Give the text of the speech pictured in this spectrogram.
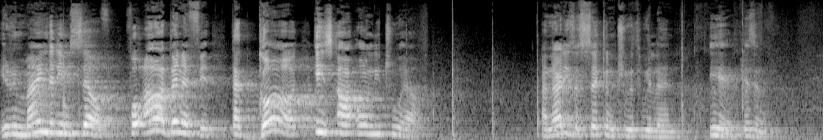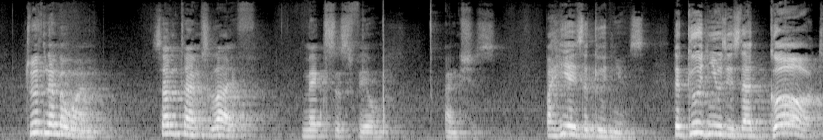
he reminded himself for our benefit that God is our only true help. And that is the second truth we learn here, isn't it? Truth number one sometimes life makes us feel anxious. But here is the good news The good news is that God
